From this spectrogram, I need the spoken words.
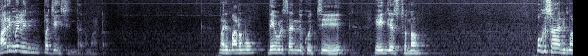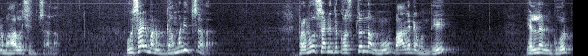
పరిమళింపజేసిందనమాట మరి మనము దేవుని సన్నిధికి వచ్చి ఏం చేస్తున్నాం? ఒకసారి మనం ఆలోచించాలా? ఒకసారి మనం గమనించాలా? ప్రభు సన్నిధికి వస్తున్నాము బాగానే ఉంది. ఎల్ అండ్ గుడ్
